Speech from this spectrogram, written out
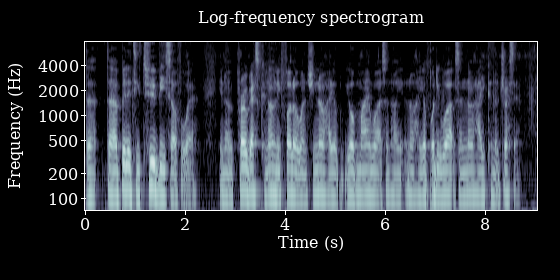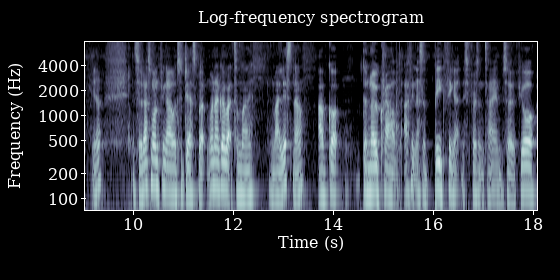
the, the ability to be self-aware you know progress can only follow once you know how your your mind works and how you know how your body works and know how you can address it you know? And so that's one thing i would suggest but when i go back to my my list now i've got the no crowd. I think that's a big thing at this present time. So if you're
